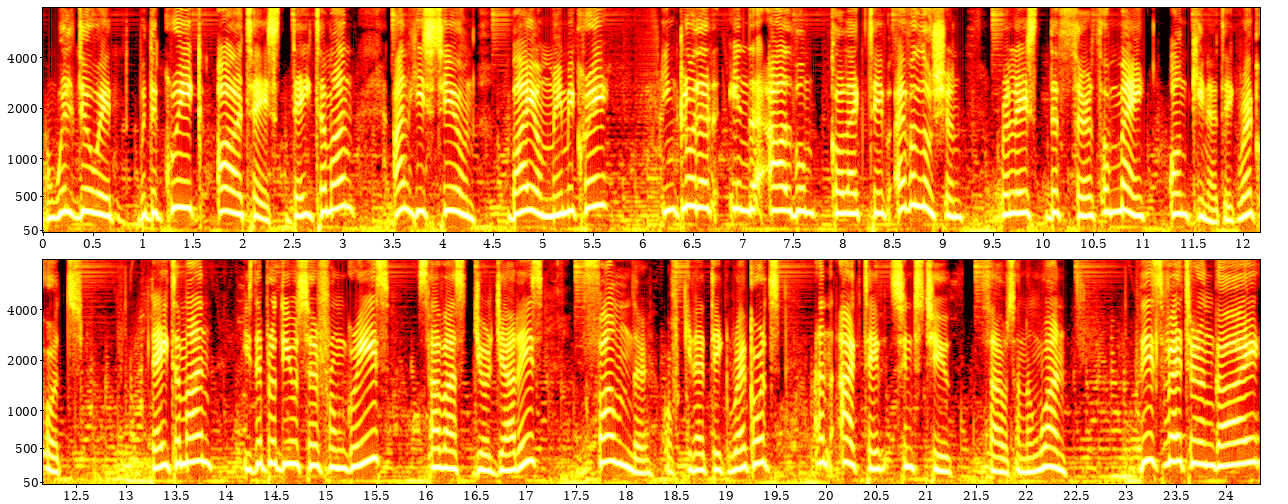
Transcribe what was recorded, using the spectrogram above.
and we'll do it with the Greek artist Dataman and his tune Biomimicry, included in the album Collective Evolution, released the 3rd of May on Kinetic Records. Dataman is the producer from Greece, Savas Georgiadis, founder of Kinetic Records and active since 2001. This veteran guy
